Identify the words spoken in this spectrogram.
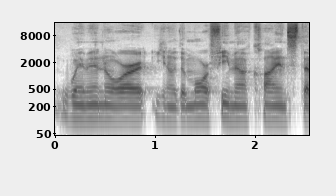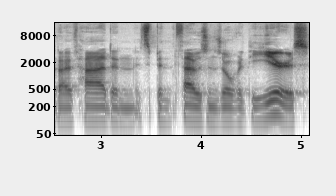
women or you know the more female clients that I've had and it's been thousands over the years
